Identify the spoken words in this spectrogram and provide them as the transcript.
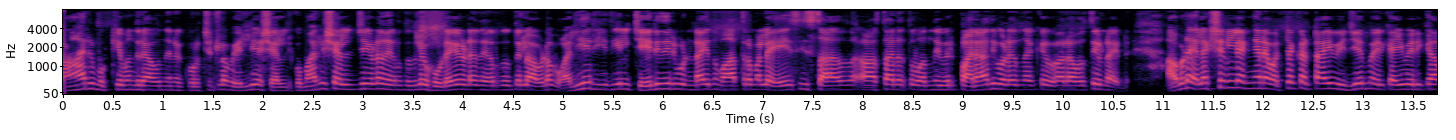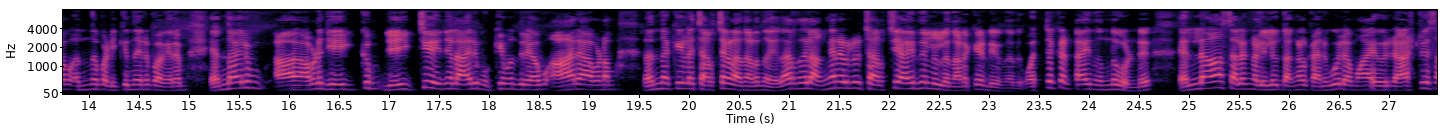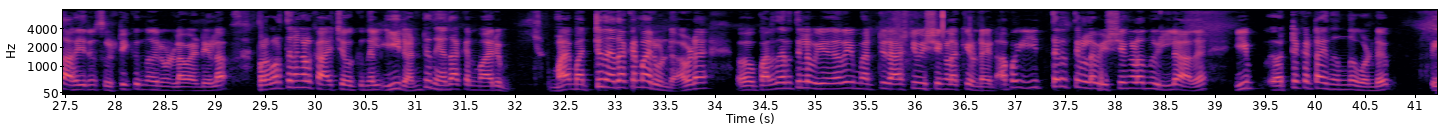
ആര് മുഖ്യമന്ത്രിയാവുന്നതിനെ കുറിച്ചിട്ടുള്ള വലിയ ഷെൽ കുമാരി ഷെൽജിയുടെ നേതൃത്വത്തിൽ ഹുഡയുടെ നേതൃത്വത്തിൽ അവിടെ വലിയ രീതിയിൽ ചേരിതിരിവ് ഉണ്ടായെന്ന് മാത്രമല്ല എ സി ആസ്ഥാനത്ത് വന്ന് ഇവർ പരാതി പെടുന്നൊക്കെ ഒരവസ്ഥയുണ്ടായിട്ടുണ്ട്. അവിടെ ഇലക്ഷനിൽ എങ്ങനെ ഒറ്റക്കെട്ടായി വിജയം കൈവരിക്കാം എന്ന് പഠിക്കുന്നതിന് പകരം എന്തായാലും അവിടെ ജയിക്കും ജയിച്ചു കഴിഞ്ഞാൽ ആര് മുഖ്യമന്ത്രിയാവും ആരാവണം എന്നൊക്കെയുള്ള ചർച്ചകളാണ് നടന്നത്. യഥാർത്ഥത്തിൽ അങ്ങനെ ഒരു ചർച്ചയായിരുന്നില്ലല്ലോ നടക്കേണ്ടിയിരുന്നത്. ഒറ്റക്കെട്ടായി നിന്നുകൊണ്ട് എല്ലാ സ്ഥലങ്ങളിലും തങ്ങൾക്ക് അനുകൂലമായ ഒരു രാഷ്ട്രീയ സാഹചര്യം സൃഷ്ടിക്കുന്നതിനുള്ള വേണ്ടിയുള്ള പ്രവർത്തനങ്ങൾ കാഴ്ചവെക്കുന്നതിൽ ഈ രണ്ട് നേതാക്കന്മാരും മറ്റു നേതാക്കന്മാരുണ്ട്. അവിടെ പലതരത്തിലുള്ള വേറെയും മറ്റ് രാഷ്ട്രീയ വിഷയങ്ങളൊക്കെ ഉണ്ടായിട്ടുണ്ട്. അപ്പോൾ ഇത്തരത്തിലുള്ള വിഷയങ്ങളൊന്നും ഇല്ലാതെ ഈ ഒറ്റക്കെട്ടായി നിന്നുകൊണ്ട്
